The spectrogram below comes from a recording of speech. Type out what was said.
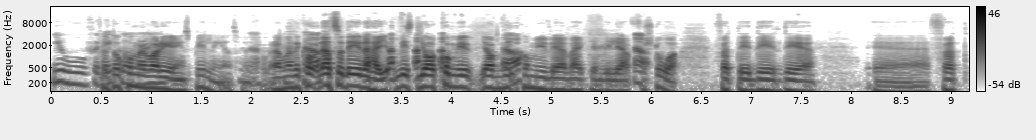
Jo, för, För då kommer det vara regeringsbildningen som är frågan. Ja, men det, kommer, Ja. alltså det är det här. Visst, jag kommer ju, jag vill, kommer ju verkligen vilja Ja. förstå. För att det, det, det eh, för att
